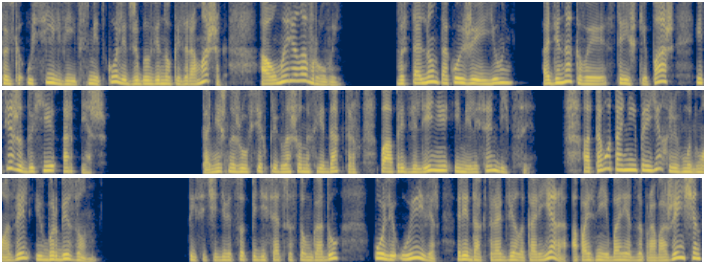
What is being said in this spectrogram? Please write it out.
Только у Сильвии в Смит-колледже был венок из ромашек, а у Мэри — лавровый. В остальном такой же июнь, одинаковые стрижки паш и те же духи арпеш. Конечно же, у всех приглашенных редакторов по определению имелись амбиции. Оттого-то они и приехали в «Мадемуазель» и в «Барбизон». В 1956 году Поли Уивер, редактор отдела «Карьера», а позднее борец за права женщин,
